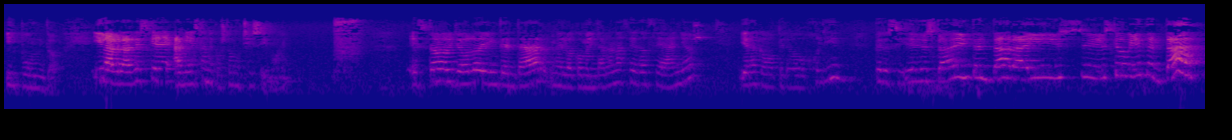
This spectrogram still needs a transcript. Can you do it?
y punto. Y la verdad es que a mí esta me costó muchísimo, ¿eh? Esto yo lo de intentar, me lo comentaron hace 12 años y era como, pero, jolín, pero si está a intentar ahí, sí, es que lo voy a intentar.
